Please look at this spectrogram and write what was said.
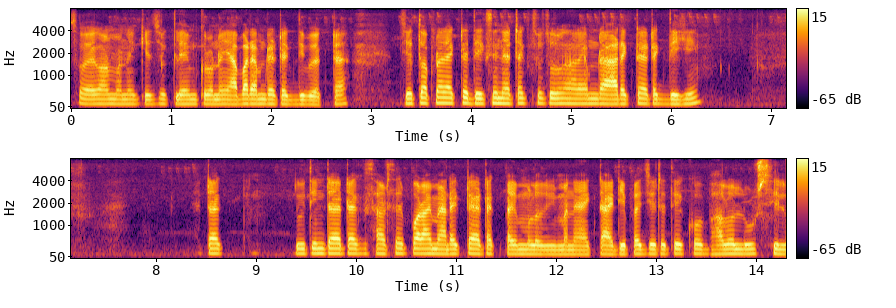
সো এখন মানে কিছু ক্লেম করো নাই, আবার আমরা অ্যাটাক দিব একটা। যেহেতু আপনারা একটা দেখছেন অ্যাটাক তো চলুন আর আমরা আরেকটা অ্যাটাক দেখি। অ্যাটাক দুই তিনটা অ্যাটাক সার্চের পর আমি আরেকটা অ্যাটাক পাই, মূলত মানে একটা আইডি পাই, যেটাতে খুব ভালো লুট ছিল।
